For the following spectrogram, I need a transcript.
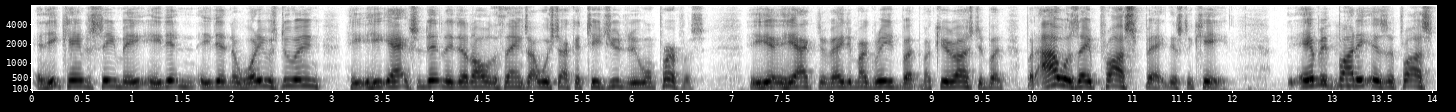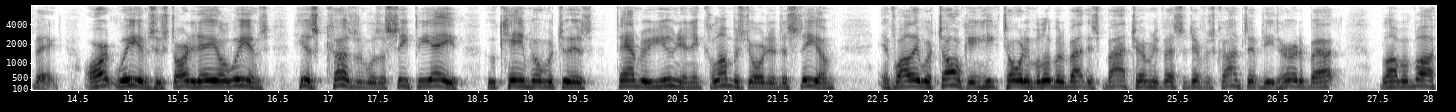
And he came to see me. He didn't he didn't know what he was doing. He he accidentally did all the things I wish I could teach you to do on purpose. He, he activated my greed, but my curiosity. But but I was a prospect. That's the key. Everybody mm-hmm. is a prospect. Art Williams, who started A.L. Williams, his cousin was a CPA who came over to his family reunion in Columbus, Georgia, to see him. And while they were talking, he told him a little bit about this buy term investor difference concept he'd heard about. Blah blah blah.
